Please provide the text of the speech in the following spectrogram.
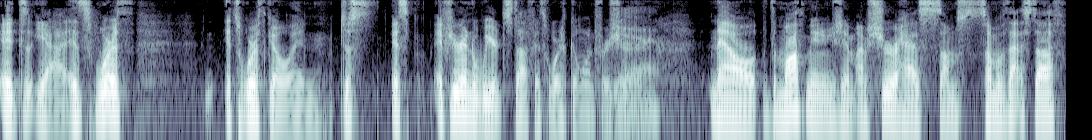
it's yeah, it's worth it's worth going. Just it's if you're into weird stuff, it's worth going for sure. Yeah. Now, the Mothman Museum, I'm sure has some some of that stuff,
